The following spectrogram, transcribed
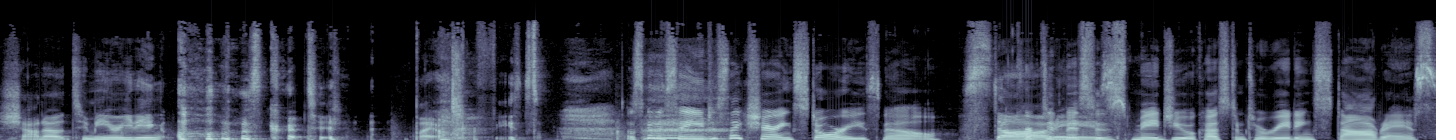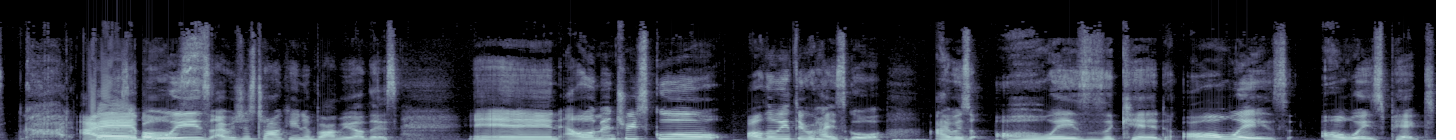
shout out to me reading all those cryptid biographies. I was going to say you just like sharing stories now. Stories. Cryptid Miss has made you accustomed to reading stories. God, I was always, I was just talking to Bobby about this. In elementary school, all the way through high school, I was always the kid, always, always picked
